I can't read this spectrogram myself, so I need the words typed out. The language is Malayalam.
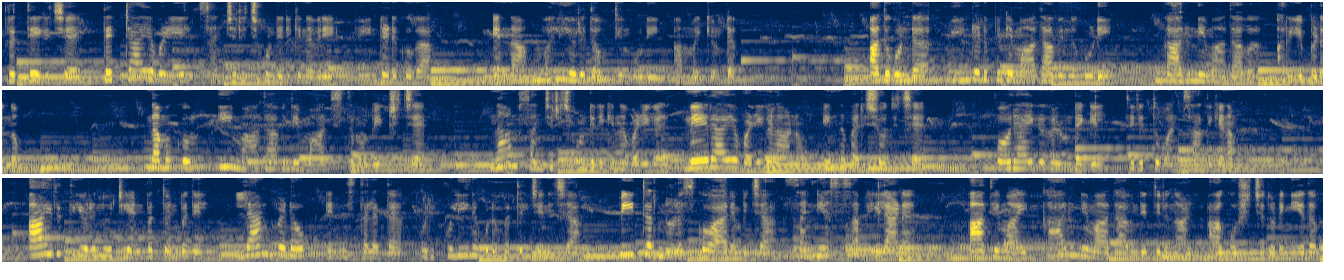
പ്രത്യേകിച്ച് തെറ്റായ വഴിയിൽ സഞ്ചരിച്ചു കൊണ്ടിരിക്കുന്നവരെ വീണ്ടെടുക്കുക എന്ന വലിയൊരു ദൗത്യം കൂടി അമ്മയ്ക്കുണ്ട്. അതുകൊണ്ട് വീണ്ടെടുപ്പിന്റെ മാതാവെന്നുകൂടി കാരുണ്യമാതാവ് അറിയപ്പെടുന്നു. നമുക്കും ഈ മാതാവിന്റെ മാധ്യസ്ഥം അപേക്ഷിച്ച് നാം സഞ്ചരിച്ചുകൊണ്ടിരിക്കുന്ന വഴികൾ നേരായ വഴികളാണോ എന്ന് പരിശോധിച്ച് പോരായികകൾ ഉണ്ടെങ്കിൽ തിരുത്തുവാൻ സാധിക്കണം. ആയിരത്തി ഒരുന്നൂറ്റി എൺപത്തി ഒൻപതിൽ ലാംഗ്വെഡോക്ക് എന്ന സ്ഥലത്ത് ഒരു കുലീന കുടുംബത്തിൽ ജനിച്ച പീറ്റർ നുളസ്കോ ആരംഭിച്ച സന്യാസി സഭയിലാണ് ആദ്യമായി കാരുണ്യ മാതാവിന്റെ തിരുനാൾ ആഘോഷിച്ചു തുടങ്ങിയത്.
